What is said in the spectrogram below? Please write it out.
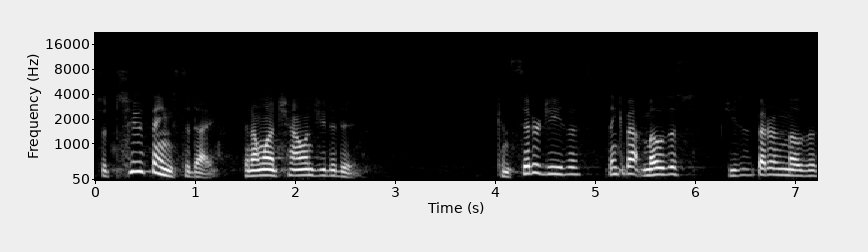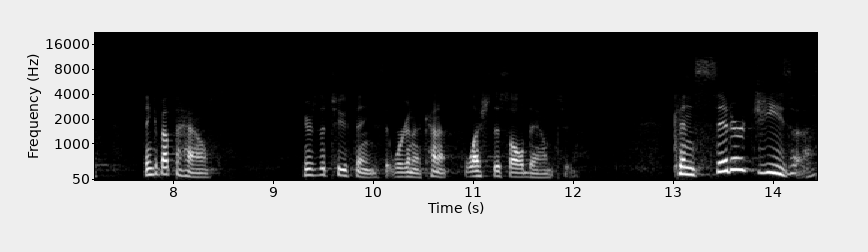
So, two things today that I want to challenge you to do. Consider Jesus. Think about Moses. Jesus is better than Moses. Think about the house. Here's the two things that we're going to kind of flesh this all down to. Consider Jesus.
